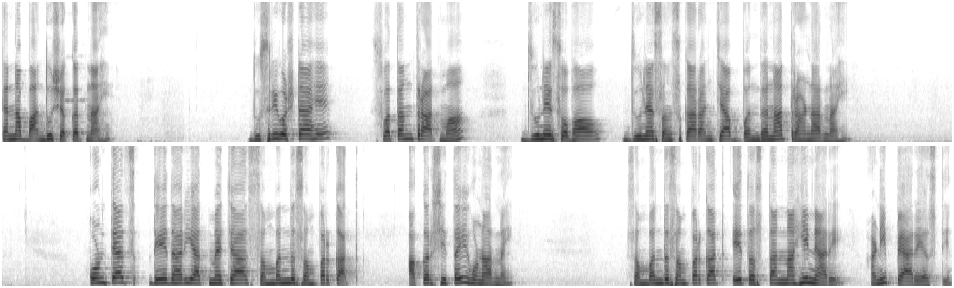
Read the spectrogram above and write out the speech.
त्यांना बांधू शकत नाही. दुसरी गोष्ट आहे स्वतंत्र आत्मा जुने स्वभाव जुन्या संस्कारांच्या बंधनात राहणार नाही. कोणत्याच देहधारी आत्म्याच्या संबंध संपर्कात आकर्षितही होणार नाही. संबंध संपर्कात येत असतानाही न्यारे आणि प्यारे असतील.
